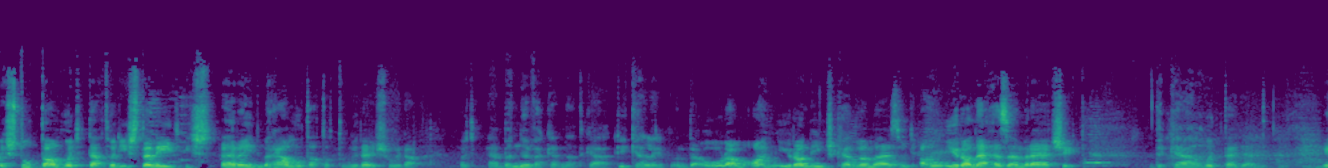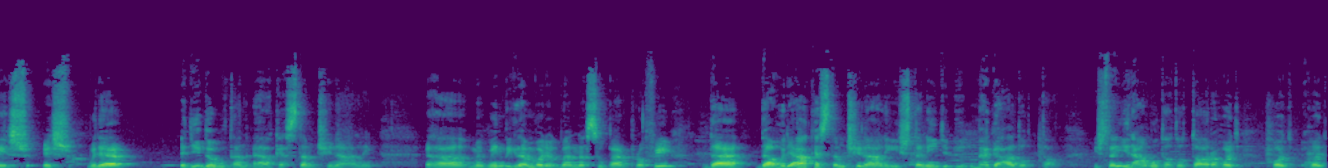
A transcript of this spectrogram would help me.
és tudtam, hogy, tehát, hogy Isten így, is erre így rámutatott újra és újra, hogy ebben növekedned kell, ki kell lépned, de Uram, annyira nincs kedvem ez, hogy annyira nehezemre esik de kell, hogy tegyed. És, és ugye egy idő után elkezdtem csinálni. Még mindig nem vagyok benne szuper profi, de, de ahogy elkezdtem csinálni, Isten így, így megáldotta. Isten így rámutatott arra, hogy, hogy, hogy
